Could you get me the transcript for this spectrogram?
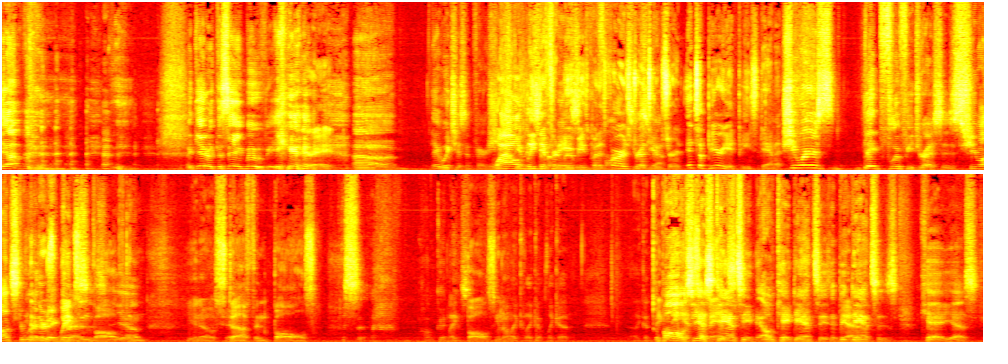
yep. Again with the same movie. Right. Um, eh, which isn't fair. She's Wildly different movies, but as far as performances, yeah. concerned, it's a period piece. Damn it. She wears big floofy dresses. She wants to wear And the there's wigs dresses. involved Yep. and you know stuff and balls, So- oh like balls. You know, like like a like a like big Balls, yes, dancing. Okay, dances, the big Yeah. dances. Okay, yes.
